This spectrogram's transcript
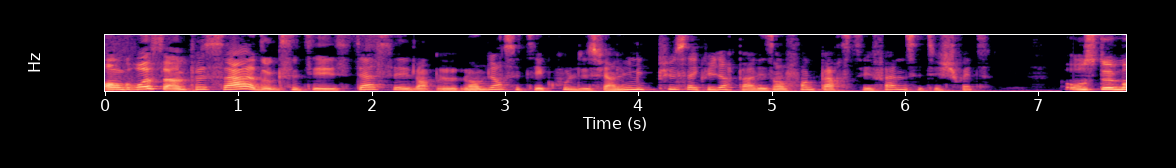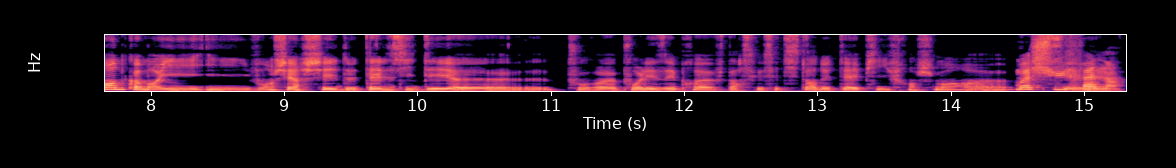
En gros, c'est un peu ça. Donc, c'était, c'était assez, l'ambiance était cool de se faire limite plus accueillir par les enfants que par Stéphane. C'était chouette. On se demande comment ils, ils vont chercher de telles idées euh, pour, pour les épreuves, parce que cette histoire de tapis, franchement... euh, Moi, je suis fan. hein.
